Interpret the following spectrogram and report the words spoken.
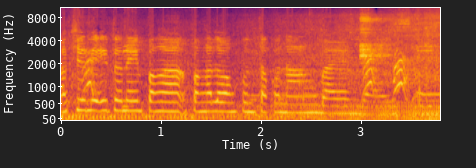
Actually, ito na yung panga- pangalawang punta ko ng bayan, guys. So,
